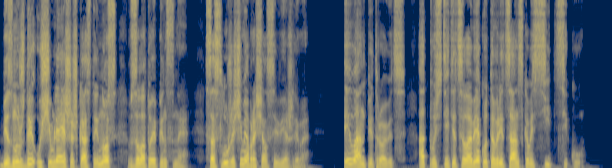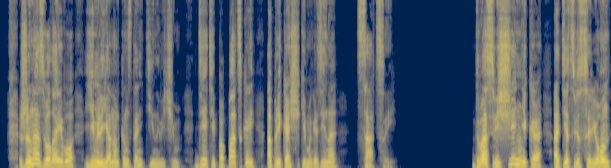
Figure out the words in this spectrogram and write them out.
без нужды ущемляя шишкастый нос в золотое пенсне со служащими обращался вежливо. «Иван Петровец, отпустите человеку таврицанского ситсику». Жена звала его Емельяном Константиновичем, дети — Попадской, а приказчики магазина — Цацей. Два священника, отец Виссарион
